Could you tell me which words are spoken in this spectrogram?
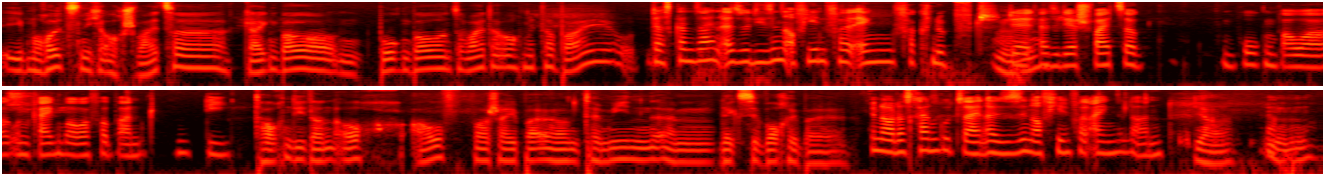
Ebenholz nicht auch Schweizer Geigenbauer und Bogenbauer und so weiter auch mit dabei? Das kann sein. Also die sind auf jeden Fall eng verknüpft. Mhm. Der, also der Schweizer Bogenbauer und Geigenbauerverband. Die. Tauchen die dann auch auf, wahrscheinlich bei eurem Termin ähm, nächste Woche bei. Genau, das kann gut sein. Also sie sind auf jeden Fall eingeladen. Ja. Ja. Mhm.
